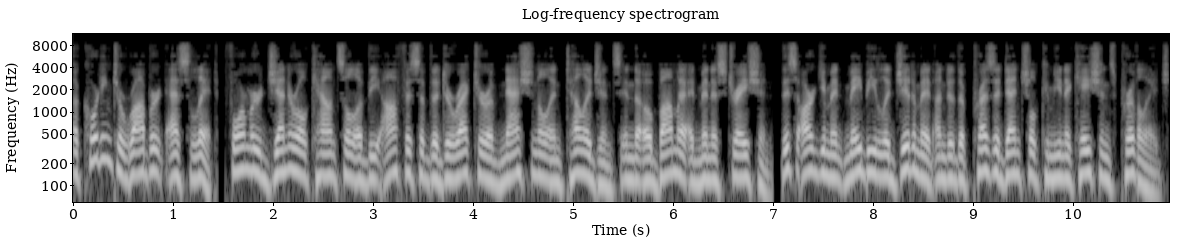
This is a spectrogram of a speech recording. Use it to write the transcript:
According to Robert S. Litt, former general counsel of the Office of the Director of National Intelligence in the Obama administration, this argument may be legitimate under the Presidential Communications Privilege,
